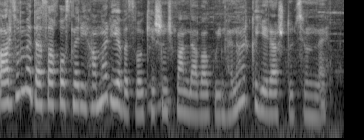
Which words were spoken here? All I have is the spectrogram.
Պարզվում է դասախոսների համար եւս ոգեշնչման լավագույն հնարքը երաժշտությունն է։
